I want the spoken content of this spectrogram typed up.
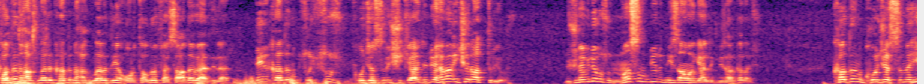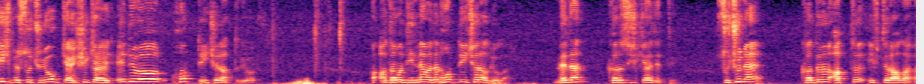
Kadın hakları, kadın hakları diye ortalığı fesada verdiler. Bir kadın suçsuz kocasını şikayet ediyor, hemen içeri attırıyor. Düşünebiliyor musun? Nasıl bir nizama geldik biz arkadaş? Kadın kocasını hiçbir suçu yokken şikayet ediyor, hop diye içeri attırıyor. Adamı dinlemeden hop diye içeri alıyorlar. Neden? Karısı şikayet etti. Suçu ne? Kadının attığı iftiralar.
